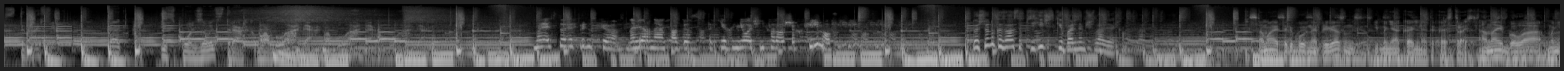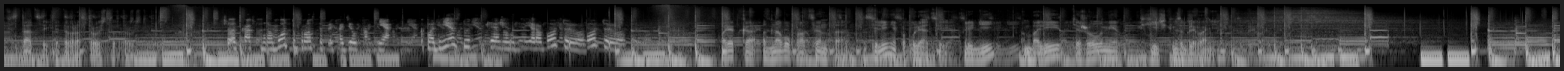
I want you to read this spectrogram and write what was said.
Страхи. Как использовать страх во благо? Во благо. Во благо. Моя история, в принципе, наверное, как из таких не очень хороших фильмов. То есть он оказался психически больным человеком. Сама эта любовная привязанность и маниакальная такая страсть, она и была манифестацией этого расстройства. Человек как на работу просто приходил ко мне к подъезду, отслеживал, где я работаю, работаю. Порядка 1% населения популяции людей болеет тяжелыми психическими заболеваниями.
